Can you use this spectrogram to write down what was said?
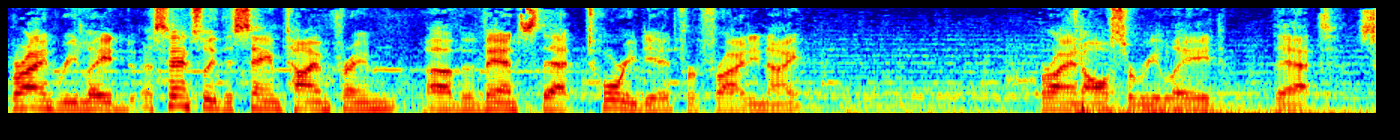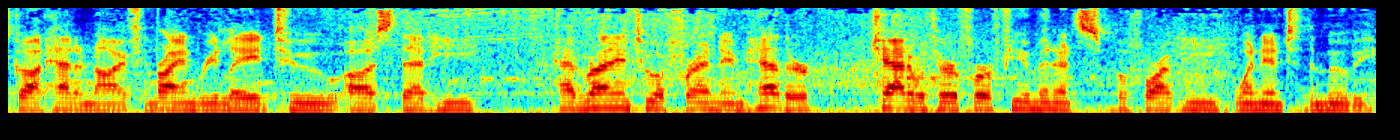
Brian relayed essentially the same time frame of events that Torey did for Friday night. Brian also relayed that Scott had a knife, and Brian relayed to us that he had run into a friend named Heather, chatted with her for a few minutes before he went into the movie.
